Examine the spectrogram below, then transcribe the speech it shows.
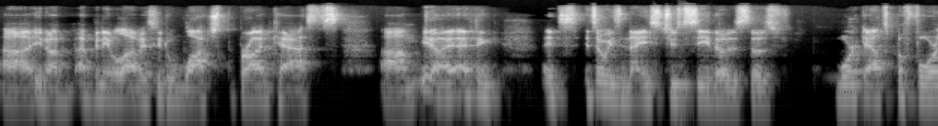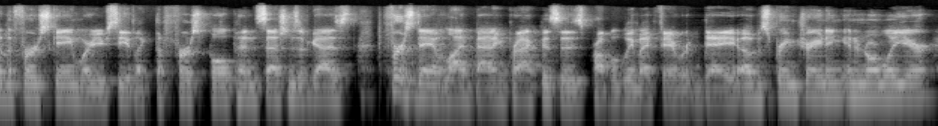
Uh, you know, I've, I've, been able obviously to watch the broadcasts. Um, you know, I, I, think it's it's always nice to see those those workouts before the first game where you see like the first bullpen sessions of guys. First day of live batting practice is probably my favorite day of spring training in a normal year.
